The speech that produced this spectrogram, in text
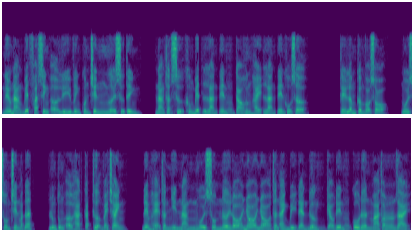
nếu nàng biết phát sinh ở Lý Vĩnh Quân trên người sự tình, nàng thật sự không biết là nên cao hứng hay là nên khổ sở. Tế Lâm cầm vỏ sò, ngồi xổm trên mặt đất, lung tung ở hạt cắt thượng vẽ tranh, đêm hệ thần nhìn nàng ngồi xổm nơi đó nho nhỏ thân ảnh bị đèn đường kéo đến cô đơn mà thon dài,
